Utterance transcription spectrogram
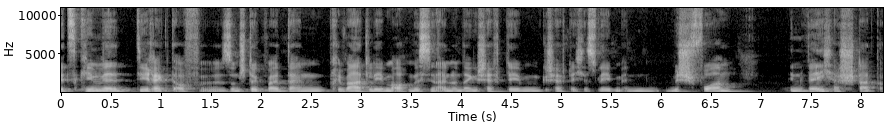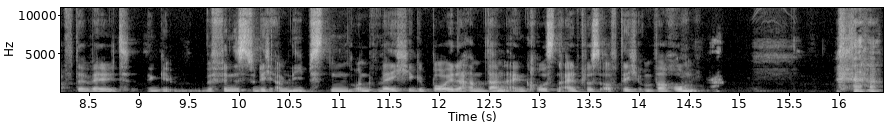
Jetzt gehen wir direkt auf äh, so ein Stück weit dein Privatleben auch ein bisschen ein und dein Geschäftsleben, geschäftliches Leben in Mischform. In welcher Stadt auf der Welt befindest du dich am liebsten und welche Gebäude haben dann einen großen Einfluss auf dich und warum?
